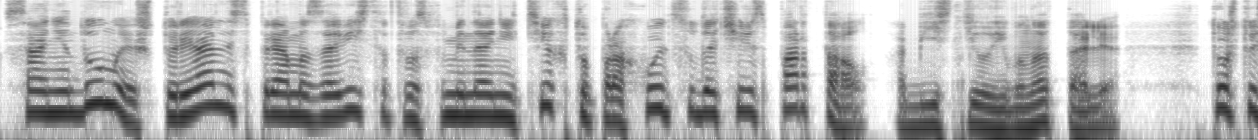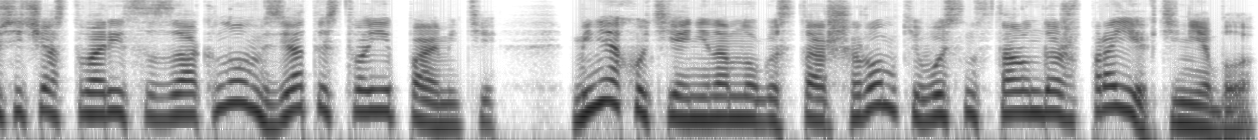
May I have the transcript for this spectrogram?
Саня думает, что реальность прямо зависит от воспоминаний тех, кто проходит сюда через портал, объяснила ему Наталья. То, что сейчас творится за окном, взято из твоей памяти. Меня, хоть я не намного старше Ромки, 82 даже в проекте не было.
